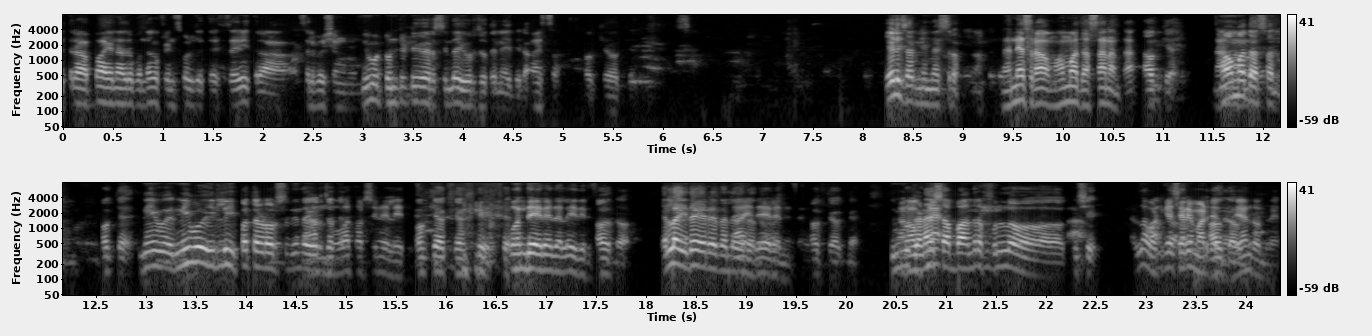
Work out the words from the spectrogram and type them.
ಈ ತರ ಹಬ್ಬ ಏನಾದ್ರು ಬಂದಾಗ ಫ್ರೆಂಡ್ಸ್ಗಳ ಜೊತೆ ಸರಿ ಈ ತರ ಸೆಲೆಬ್ರೇಷನ್ ನೀವು ಟ್ವೆಂಟಿ ಟೂ ಇಯರ್ಸ್ ಇಂದ ಇವ್ರ ಜೊತೆನೇ ಇದ್ದೀರಾ? ಆಯ್ತು ಸರ್. ಓಕೆ ಓಕೆ ಹೇಳಿ ಸರ್ ನಿಮ್ಮ ಹೆಸರು? ನನ್ನ ಹೆಸರು ಮೊಹಮ್ಮದ್ ಹಸಾನ್ ಅಂತ. ಓಕೆ ಮೊಹಮ್ಮದ್ ಹಸನ್. ಓಕೆ ನೀವು ನೀವು ಇಲ್ಲಿ ಇಪ್ಪತ್ತೆರಡು ವರ್ಷದಿಂದ ಇವ್ರ ಜೊತೆ? ಮೂವತ್ತು ವರ್ಷದಿಂದ ಇಲ್ಲೇ ಇದ್ದೀನಿ. ಓಕೆ ಓಕೆ ಓಕೆ ಒಂದೇ ಏರಿಯಾದಲ್ಲೇ ಇದೀರಿ ಸರ್. ಹೌದು. ಎಲ್ಲ ಇದೇ ಏರಿಯಾದಲ್ಲಿ ಹಾ, ಇದೇ. ಓಕೆ ಓಕೆ ನಿಮ್ಗೆ ನಾನು ಗಣೇಶ ಹಬ್ಬ ಅಂದ್ರೆ ಫುಲ್ ಖುಷಿ. ಎಲ್ಲ ಒಟ್ಟಿಗೆ ಸೇರಿ ಹೌದು, ಸರ್, ಹೌದು. ಏನ್ ತೊಂದ್ರೆ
